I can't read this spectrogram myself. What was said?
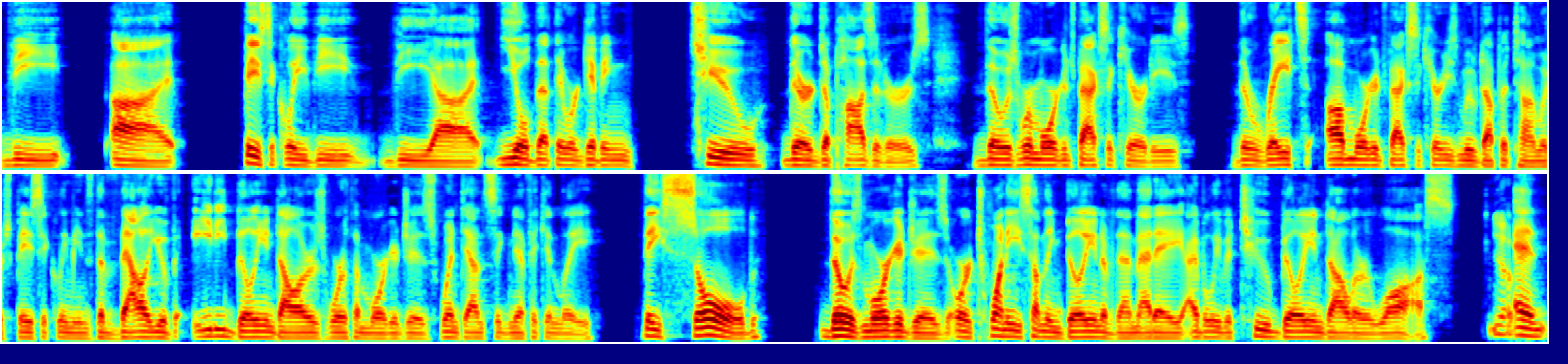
the uh basically the the uh yield that they were giving to their depositors. Those were mortgage backed securities. The rates of mortgage backed securities moved up a ton, which basically means the value of $80 billion worth of mortgages went down significantly. They sold those mortgages or 20 something billion of them at a, I believe, a $2 billion loss. Yep. And,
